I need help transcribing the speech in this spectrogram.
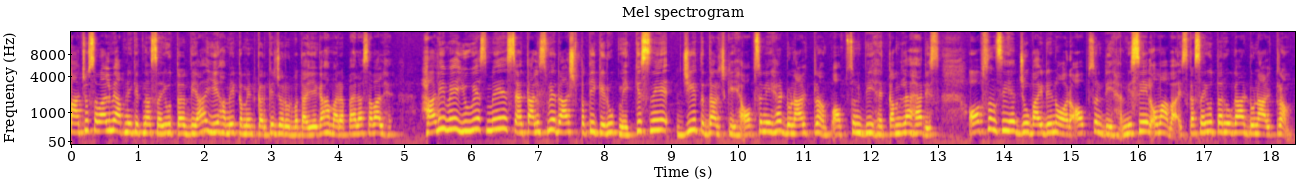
पाँचों सवाल में आपने कितना सही उत्तर दिया, ये हमें कमेंट करके ज़रूर बताइएगा। हमारा पहला सवाल है, हाल ही में यूएस में सैतालीसवें राष्ट्रपति के रूप में किसने जीत दर्ज की है? ऑप्शन ए है डोनाल्ड ट्रंप, ऑप्शन बी है कमला हैरिस ऑप्शन सी है जो बाइडेन और ऑप्शन डी है मिसेल ओमावा। इसका सही उत्तर होगा डोनाल्ड ट्रंप।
